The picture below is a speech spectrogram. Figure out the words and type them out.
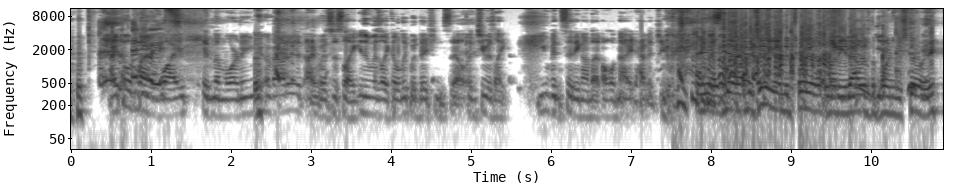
I told Anyways. my wife in the morning about it. I was just like, it was like a liquidation sale, and she was like, "You've been sitting on that all night, haven't you?" And like, no, I've been sitting on the toilet, honey. That was the point of the story.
